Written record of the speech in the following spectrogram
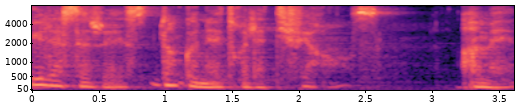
et la sagesse d'en connaître la différence. Amen.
